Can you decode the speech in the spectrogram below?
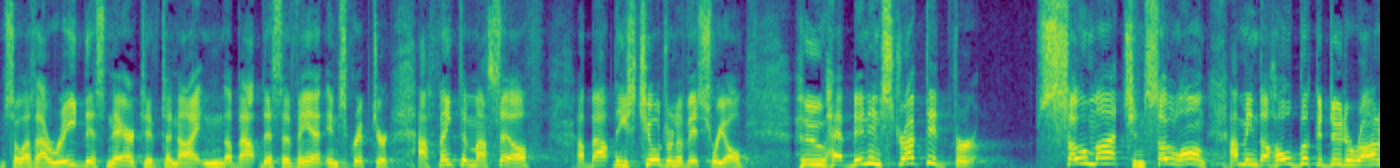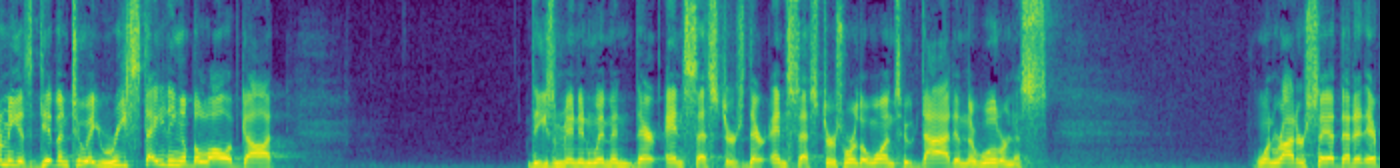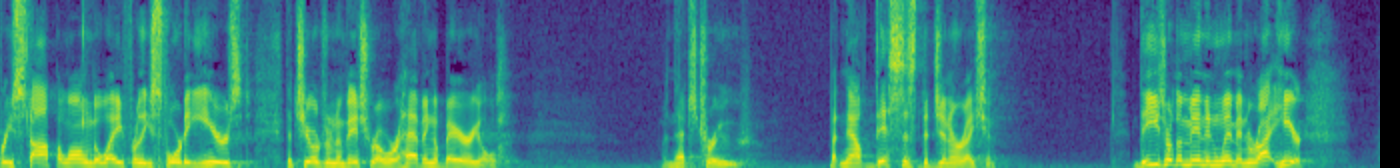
And so, as I read this narrative tonight and about this event in Scripture, I think to myself about these children of Israel who have been instructed for so much and so long. I mean, the whole book of Deuteronomy is given to a restating of the law of God. These men and women, their ancestors, their ancestors were the ones who died in the wilderness. One writer said that at every stop along the way for these 40 years, the children of Israel were having a burial. And that's true. But now this is the generation. These are the men and women right here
